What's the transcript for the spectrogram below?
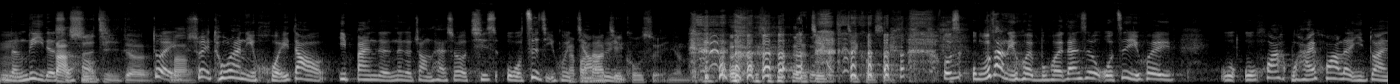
能力的时候，大师级的，对，所以突然你回到一般的那个状态的时候，其实我自己会焦虑。接口水，这样子，接接口水。我是我不知道你会不会，但是我自己会。我我花我还花了一段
